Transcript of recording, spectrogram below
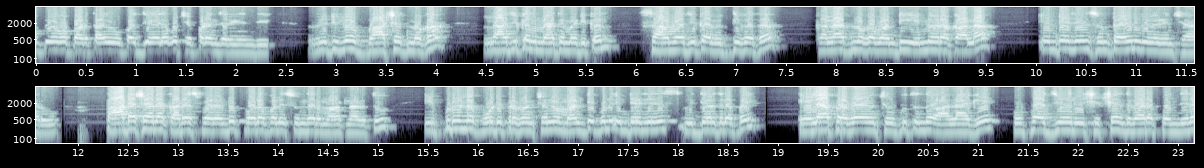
ఉపయోగపడతాయో ఉపాధ్యాయులకు చెప్పడం జరిగింది. వీటిలో భాషాత్మక లాజికల్ మ్యాథమెటికల్ సామాజిక వ్యక్తిగత కళాత్మక వంటి ఎన్నో రకాల ఇంటెలిజెన్స్ ఉంటాయని వివరించారు. పాఠశాల కరెస్పాండెంట్ పోలపల్లి సుందర్ మాట్లాడుతూ ఇప్పుడున్న పోటీ ప్రపంచంలో మల్టిపుల్ ఇంటెలిజెన్స్ విద్యార్థులపై ఎలా ప్రభావం చూపుతుందో అలాగే ఉపాధ్యాయులు ఈ శిక్షణ ద్వారా పొందిన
